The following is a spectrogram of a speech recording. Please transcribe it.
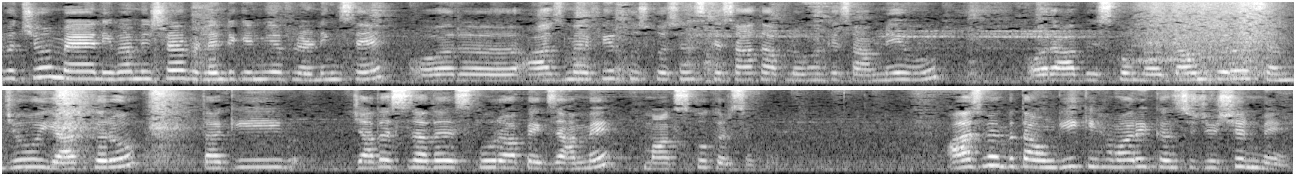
बच्चों, मैं Nibha Mishra brilliant academy of learning से, और आज मैं फिर कुछ क्वेश्चंस के साथ आप लोगों के सामने हूँ, और आप इसको नोट डाउन करो, समझो, याद करो, ताकि ज़्यादा से ज़्यादा स्कोर आप एग्ज़ाम में मार्क्स को कर सको। आज मैं बताऊँगी कि हमारे कॉन्स्टिट्यूशन में,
